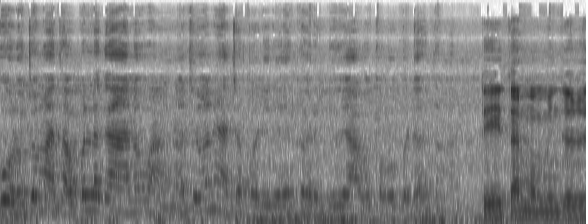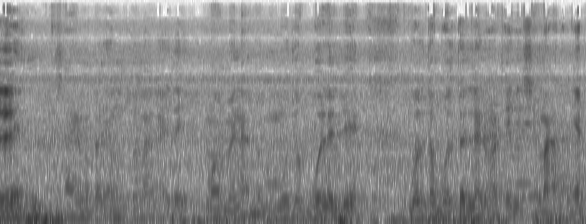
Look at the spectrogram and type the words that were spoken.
ગોળો ચો માથા ઉપર લગાવવાનો વાવનો છે ને આચા પડી રહે ઘર જેવી આવે ખબર પડે તમને. તે તાર મમ્મીને જરૂર રહે સાઈડમાં કરે હું તો લગાવી દઈ મમ્મી ના હું જો બોલે દે બોલતા બોલતા જ લડવા થઈ જશે મારા એમ.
